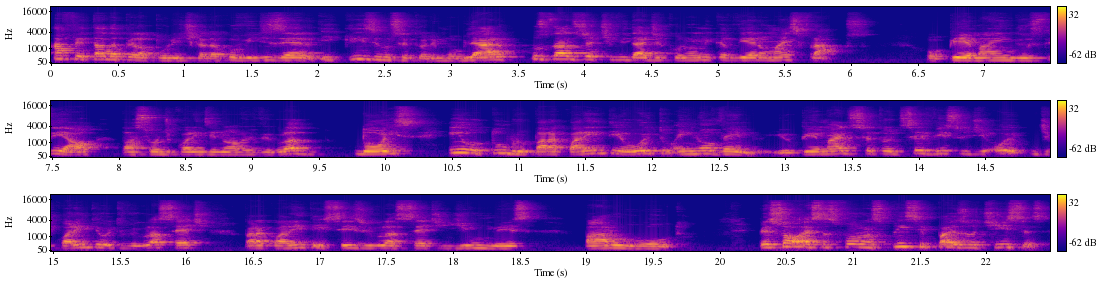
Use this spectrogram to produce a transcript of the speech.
afetada pela política da Covid-0 e crise no setor imobiliário, os dados de atividade econômica vieram mais fracos. O PMI industrial passou de 49,2 2 em outubro para 48 em novembro, e o PMI do setor de serviços de, de 48,7 para 46,7 de um mês para o outro. Pessoal, essas foram as principais notícias.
